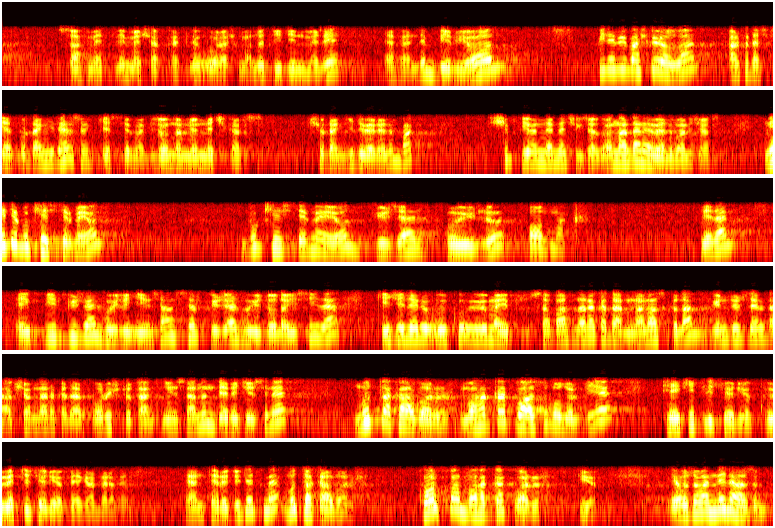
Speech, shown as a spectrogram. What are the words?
Zahmetli, meşakkatli, uğraşmalı, didinmeli efendim bir yol. Bir de bir başka yol var. Arkadaş gel buradan gidersen kestirme. Biz onların önüne çıkarız. Şuradan gidiverelim bak. Şıp diye önlerine çıkacağız. Onlardan evvel varacağız. Nedir bu kestirme yol? Bu kestirme yol güzel huylu olmak. Neden? E, bir güzel huylu insan sırf güzel huyu dolayısıyla geceleri uyku uyumayıp sabahlara kadar namaz kılan, gündüzleri de akşamlara kadar oruç tutan insanın derecesine mutlaka varır, muhakkak vasıl olur diye tekitli söylüyor, kuvvetli söylüyor Peygamber Efendimiz. Yani tereddüt etme, mutlaka varır. Korkma, muhakkak varır diyor. E o zaman ne lazım?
